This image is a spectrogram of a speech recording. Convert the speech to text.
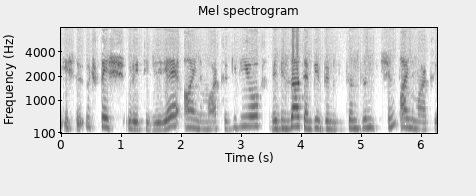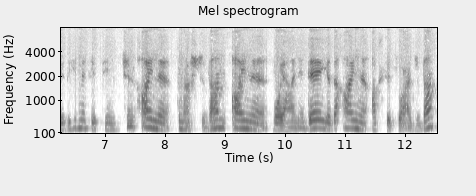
işte 3-5 üreticiye aynı marka gidiyor ve biz zaten birbirimizi tanıdığımız için aynı markaya da hizmet ettiğimiz için aynı kumaşçıdan, aynı boyanede ya da aynı aksesuarcıdan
